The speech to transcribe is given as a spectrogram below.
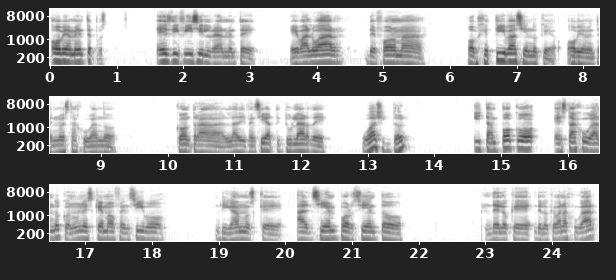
obviamente pues es difícil realmente evaluar de forma objetiva, siendo que obviamente no está jugando contra la defensiva titular de Washington. Y tampoco está jugando con un esquema ofensivo, digamos que al 100% de lo que, de lo que van a jugar.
